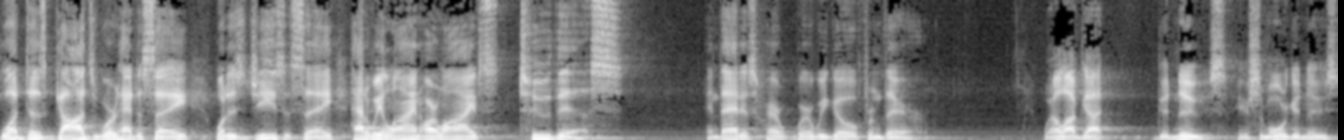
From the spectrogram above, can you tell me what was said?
what does God's word have to say? What does Jesus say? How do we align our lives to this? And that is where, where we go from there. Well, I've got good news. Here's some more good news.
